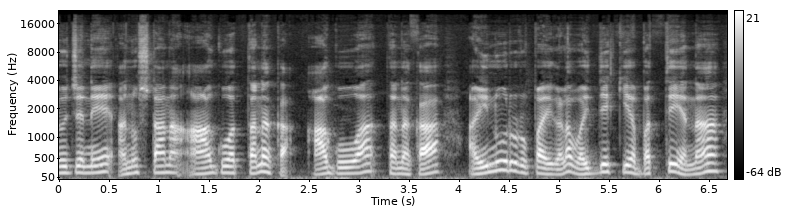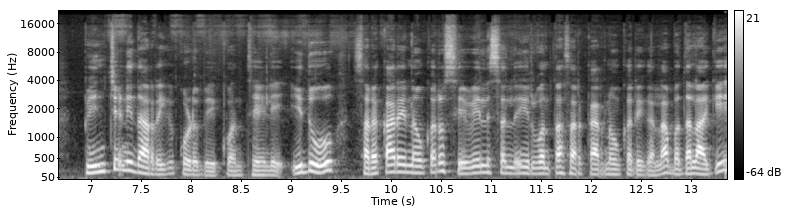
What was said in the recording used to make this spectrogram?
ಯೋಜನೆ ಅನುಷ್ಠಾನ ಆಗುವ ತನಕ ಆಗುವ ತನಕ ಐನೂರು ರೂಪಾಯಿಗಳ ವೈದ್ಯಕೀಯ ಭತ್ಯೆಯನ್ನು ಪಿಂಚಣಿದಾರರಿಗೆ ಕೊಡಬೇಕು ಅಂತ ಹೇಳಿ. ಇದು ಸರ್ಕಾರಿ ನೌಕರು ಸೇವೆಯಲ್ಲಿ ಸಲ್ಲಿ ಇರುವಂತಹ ಸರ್ಕಾರಿ ನೌಕರಿಗಲ್ಲ, ಬದಲಾಗಿ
